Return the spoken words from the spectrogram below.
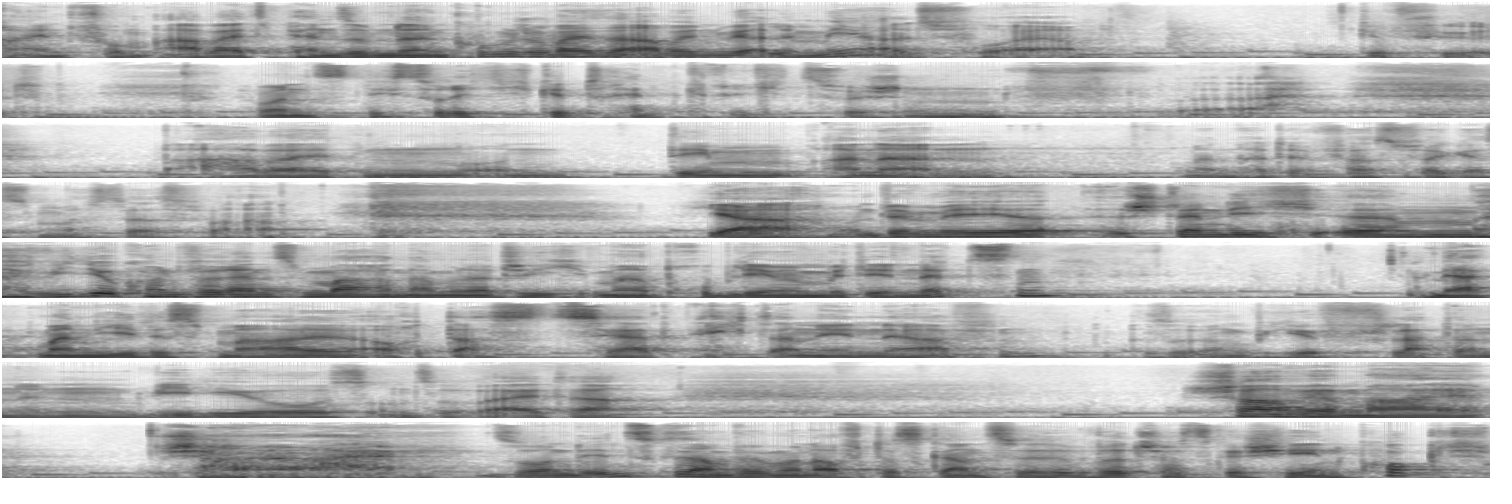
rein vom Arbeitspensum. Dann komischerweise arbeiten wir alle mehr als vorher. Gefühlt. Wenn man es nicht so richtig getrennt kriegt zwischen äh, Arbeiten und dem anderen. Man hat ja fast vergessen, was das war. Ja, und wenn wir ständig ähm, Videokonferenzen machen, haben wir natürlich immer Probleme mit den Netzen merkt man jedes Mal, auch das zerrt echt an den Nerven. Also irgendwelche flatternden Videos und so weiter. Schauen wir mal, schauen wir mal. So und insgesamt, wenn man auf das ganze Wirtschaftsgeschehen guckt,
